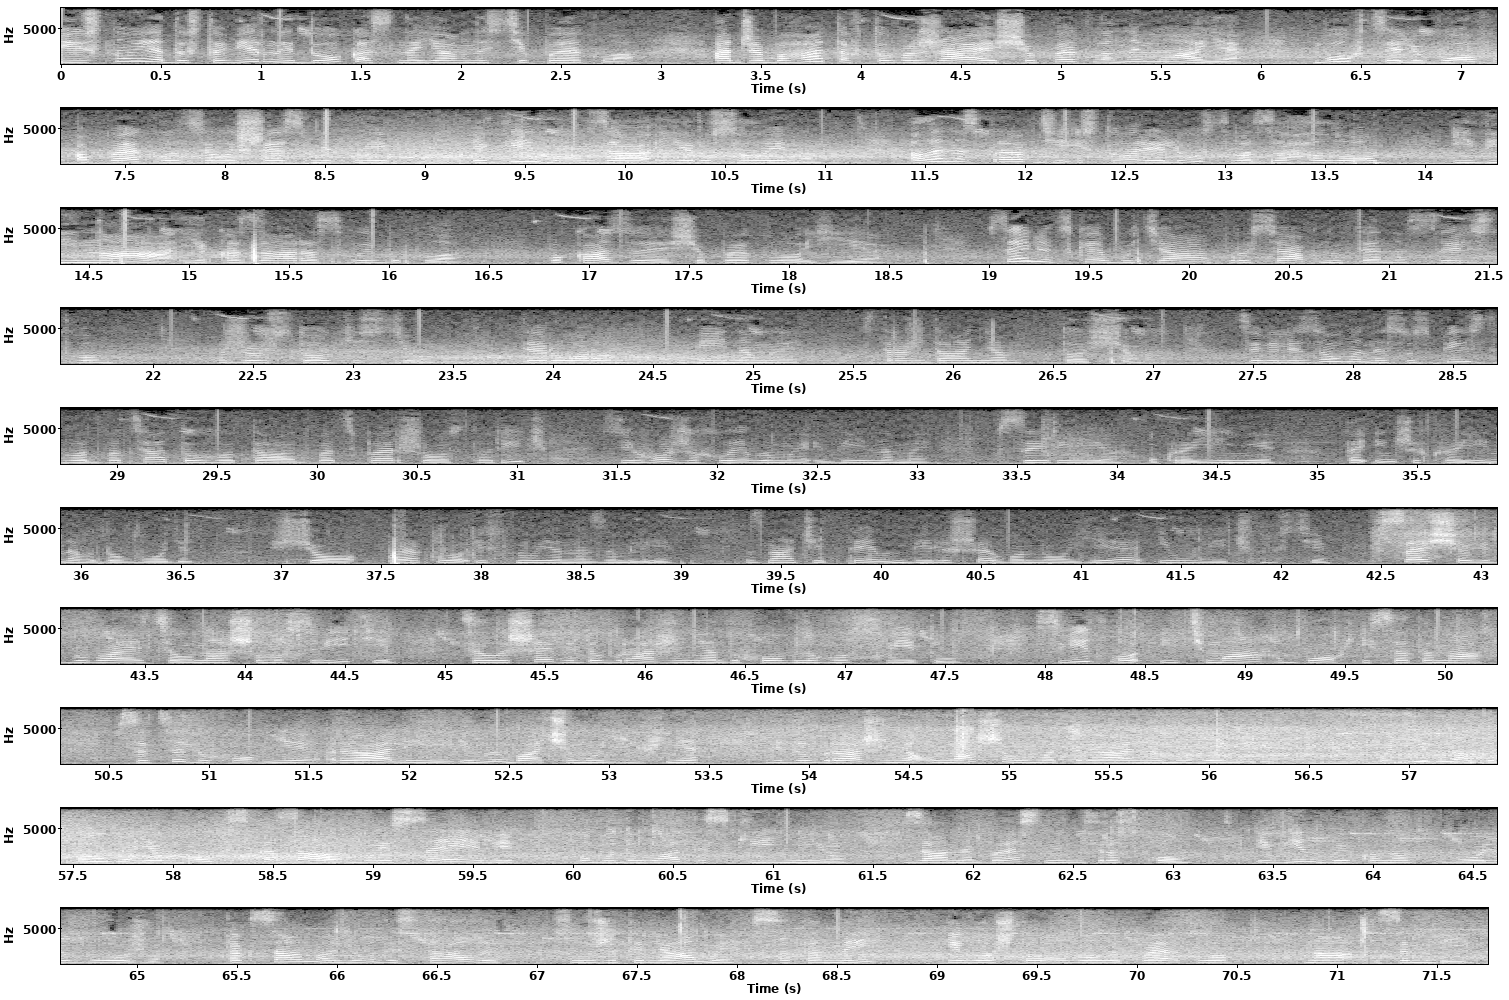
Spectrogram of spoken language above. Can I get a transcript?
Чи існує достовірний доказ наявності пекла? Адже багато хто вважає, що пекла немає. Бог це любов, а пекло це лише смітник, який був за Єрусалимом. Але насправді історія людства загалом і війна, яка зараз вибухла, показує, що пекло є. Все людське буття просякнуте насильством, жорстокістю, терором, війнами, стражданням тощо. Цивілізоване суспільство 20-го та 21-го сторіч з його жахливими війнами в Сирії, Україні та інших країнах доводять, що пекло існує на землі. Значить, тим більше воно є і у вічності. Все, що відбувається у нашому світі, це лише відображення духовного світу. Світло і тьма, Бог і сатана все це духовні реалії, і ми бачимо їхнє відображення у нашому матеріальному вимірі. Подібно до того, як Бог сказав Моїсеєві побудувати скинію за небесним зразком, і він виконав волю Божу. Так само люди стали служителями сатани і влаштовували пекло на землі.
